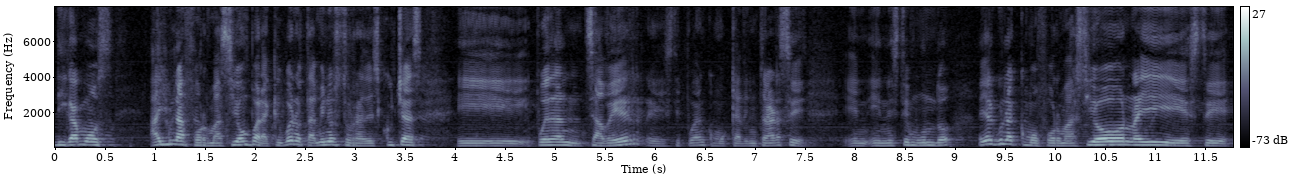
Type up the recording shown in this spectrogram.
digamos, hay una formación para que, bueno, también nuestros radioescuchas eh, puedan saber, este, puedan como que adentrarse en, este mundo. ¿Hay alguna como formación, hay este,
